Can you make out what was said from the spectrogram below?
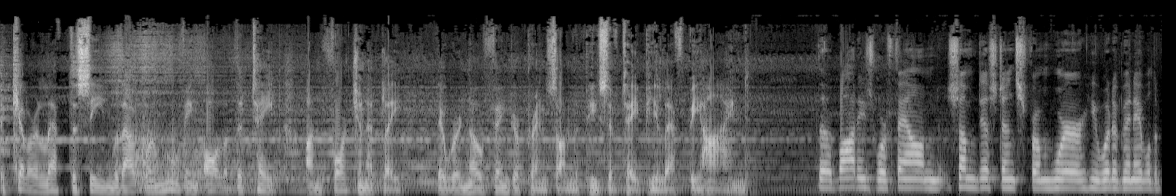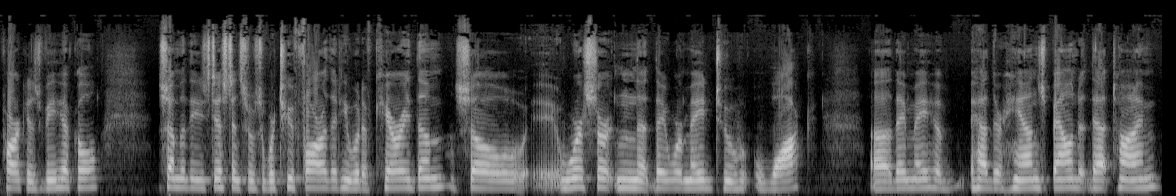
The killer left the scene without removing all of the tape. Unfortunately, there were no fingerprints on the piece of tape he left behind. The bodies were found some distance from where he would have been able to park his vehicle. Some of these distances were too far that he would have carried them, so we're certain that they were made to walk. Uh, they may have had their hands bound at that time.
